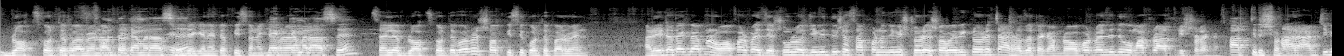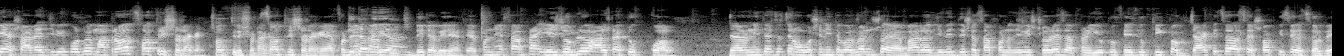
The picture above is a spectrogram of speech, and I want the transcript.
ব্লগস করতে পারবেন আপনার- camera আছে। দেখেন এটা পিছনে ক্যামেরা। আছে। চাইলে ব্লগস করতে পারবেন সব কিছু করতে পারবেন। আর এটা থাকবে আপনার অফার প্রাইসে ষোলো জিবি দুশো ছাপ্পান্ন জিবি স্টোরেজ সবাই বিক্রি করে চার হাজার টাকা। আমরা অফার প্রাইসে দেবো মাত্র আটত্রিশশো টাকা। আটত্রিশশো আর আট জিবি একশো আঠাশ জিবি পড়বে মাত্র ছত্রিশশো টাকায়। ছত্রিশশো টাকা। ছত্রিশশো টাকা এরপর দুইটা। আপনার- দুইটা ভেরিয়েন্ট এরপর নিয়ে আসবে আপনার H W ultra two call যারা নিতে চাচ্ছেন অবশ্যই নিতে পারবেন। বারো জিবি দুশো ছাপ্পান্ন জিবি স্টোরেজ আপনার ইউটিউব ফেসবুক টিকটক যা কিছু আছে সব কিছু চলবে।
